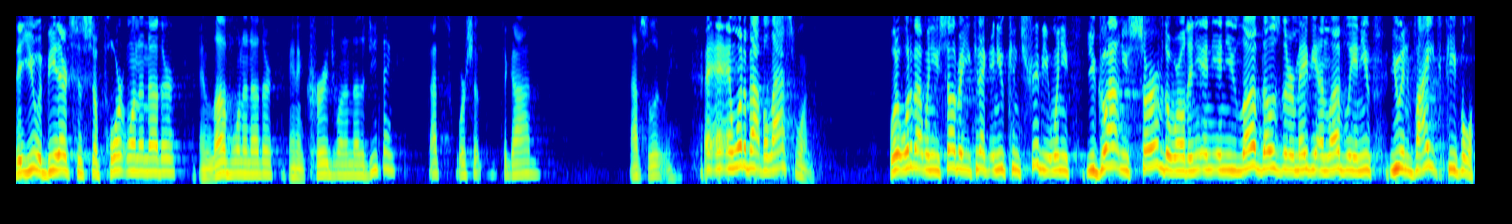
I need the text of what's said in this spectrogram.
that you would be there to support one another and love one another and encourage one another. Do you think that's worship to God? Absolutely. And, and what about the last one? What, what, about when you celebrate, you connect, and you contribute? When you, you go out and you serve the world and, and, and you love those that are maybe unlovely and you, you invite people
